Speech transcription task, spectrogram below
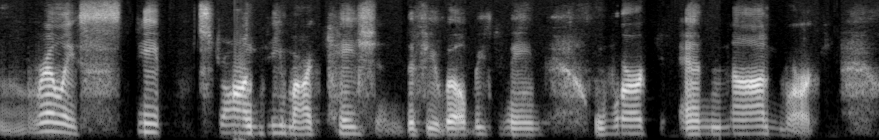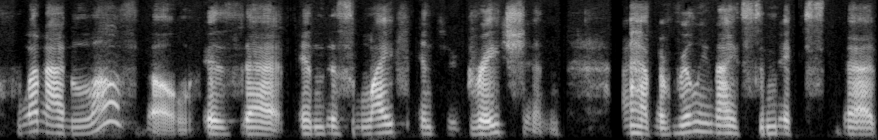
really steep, strong demarcations, if you will, between work and non work. What I love, though, is that in this life integration, I have a really nice mix that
